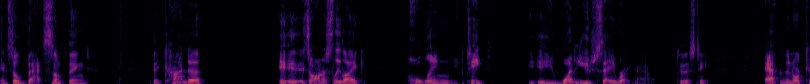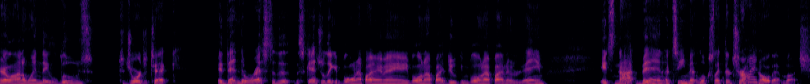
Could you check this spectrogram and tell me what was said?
And so that's something that kind of it, it's honestly like pulling teeth. What do you say right now to this team? After the North Carolina win, they lose to Georgia Tech. And then the rest of the, the schedule, they get blown out by MAA, blown out by Duke, and blown out by Notre Dame. It's not been a team that looks like they're trying all that much.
